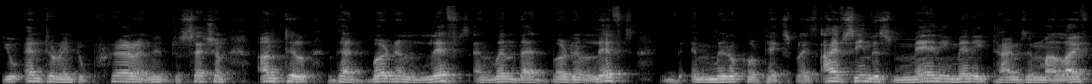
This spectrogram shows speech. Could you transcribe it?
you enter into prayer and intercession until that burden lifts. And when that burden lifts, a miracle takes place. I have seen this many, many times in my life.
